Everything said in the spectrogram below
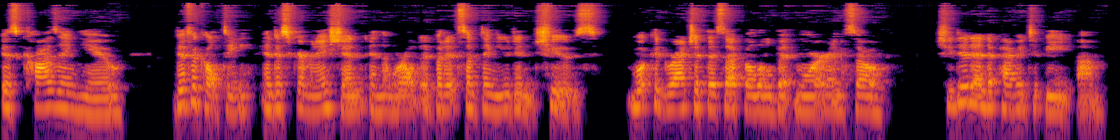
is causing you difficulty and discrimination in the world, but it's something you didn't choose. What could ratchet this up a little bit more? And so she did end up having to be um,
